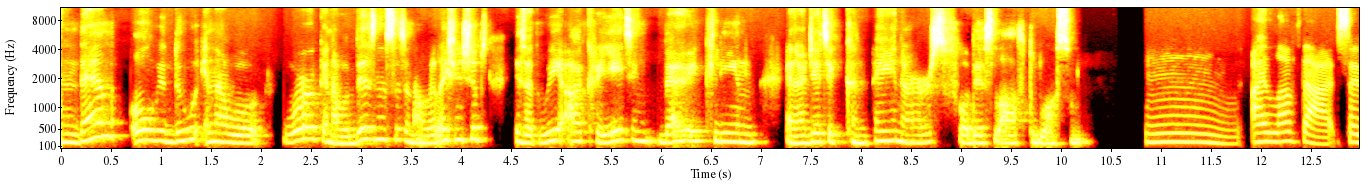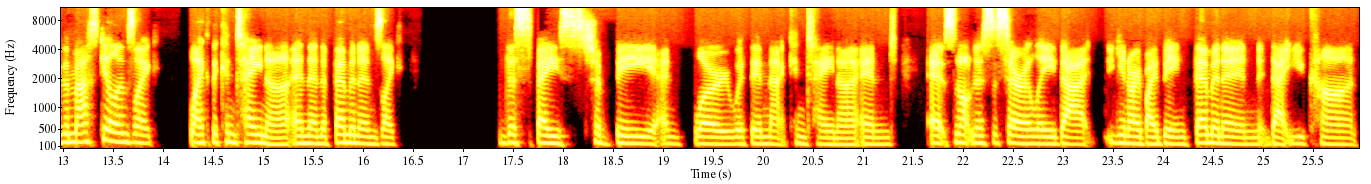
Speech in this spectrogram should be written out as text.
And then all we do in our work and our businesses and our relationships is that we are creating very clean, energetic containers for this love to blossom. Mm, I love that. So the masculine's like like the container, and then the feminine's like the space to be and flow within that container. And it's not necessarily that, you know, by being feminine that you can't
